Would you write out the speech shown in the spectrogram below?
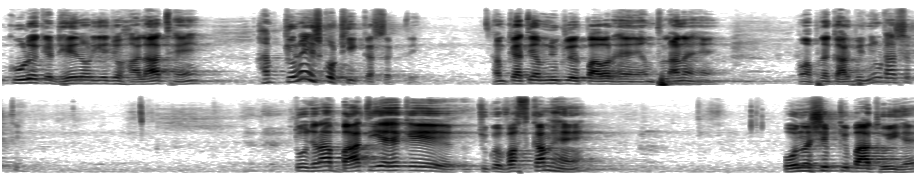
कूड़े के ढेर और ये जो हालात हैं, हम क्यों नहीं इसको ठीक कर सकते? हम कहते हैं, हम न्यूक्लियर पावर हैं, हम फलाना हैं, हम अपना गार्बेज नहीं उठा सकते। तो जनाब, बात यह है कि चूँकि वक्त कम है ओनरशिप की बात हुई है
